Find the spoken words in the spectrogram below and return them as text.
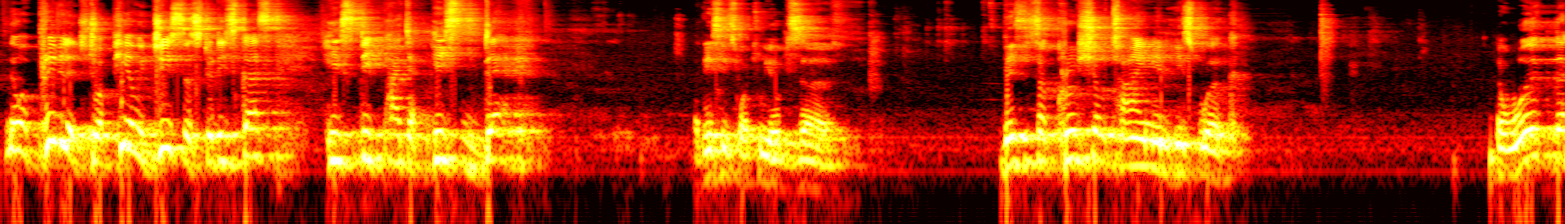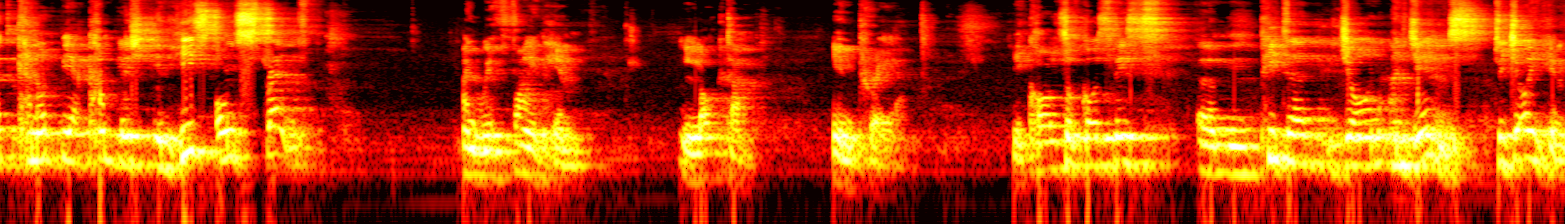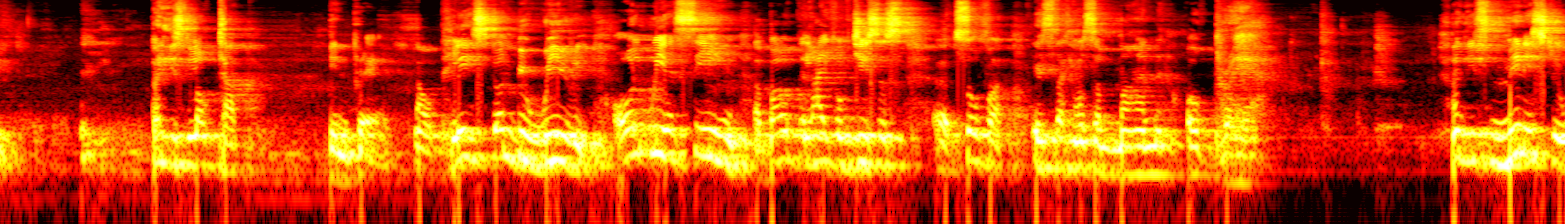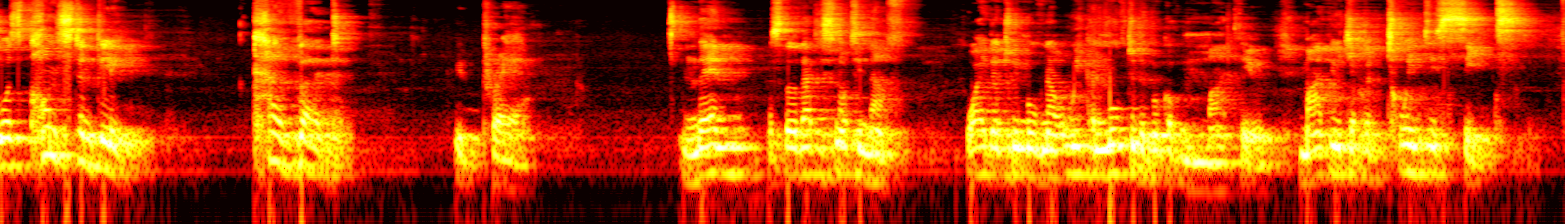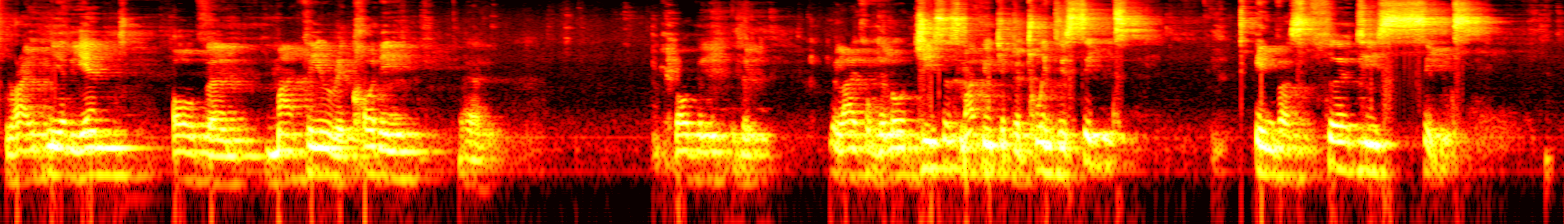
They were privileged to appear with Jesus to discuss his departure, his death. This is what we observe. This is a crucial time in his work. A work that cannot be accomplished in his own strength. And we find him locked up in prayer. He calls, of course, this um, Peter, John, and James to join him. But he's locked up in prayer. Now, please don't be weary. All we are seeing about the life of Jesus uh, so far is that he was a man of prayer. And his ministry was constantly covered with prayer. And then, as though that is not enough, why don't we move now? We can move to the book of Matthew. Matthew chapter 26, right near the end of um, Matthew, recording uh, about the, the, life of the Lord Jesus. Matthew chapter 26, in verse 36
